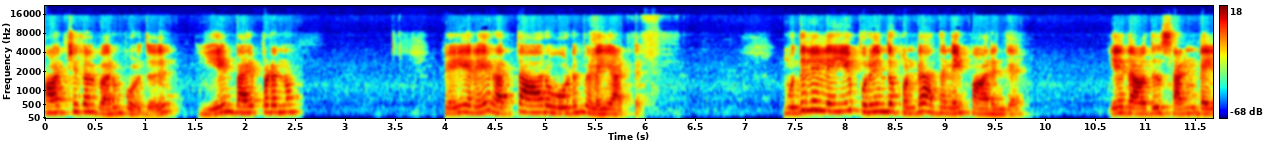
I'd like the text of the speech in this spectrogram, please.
காட்சிகள் வரும்போது ஏன் பயப்படணும்? பெயரே ரத்த ஆறு ஓடும் விளையாட்டு. முதலிலேயே புரிந்து கொண்டு அதனை பாருங்க. ஏதாவது சண்டை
